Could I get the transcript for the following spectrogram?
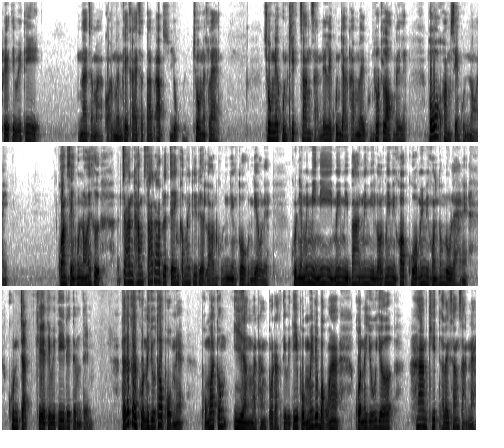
creativity น่าจะมาก่อนเหมือนคล้ายๆ startup ยุคช่วงแรกๆ ช่วงนี้คุณคิดสร้างสรรค์ได้เลย คุณอยากทำอะไรคุณทดลองได้เลย เพราะว่าความเสี่ยงคุณน้อย ความเสี่ยงคุณน้อยคืออาจารย์ทำสตาร์ทอัพแล้วเจงก็ไม่ได้เดือดร้อนคุณยังตัวคนเดียวเลย คุณยังไม่มีหนี้ไม่มีบ้านไม่มีรถ ไม่มีครอบครัว ไม่มีคนต้องดูแลเนี่ย คุณจัด creativity ได้เต็มๆ แต่ถ้าเกิดคุณอายุเท่าผมเนี่ย ผมว่าต้องเอียงมาทาง productivity ผมไม่ได้บอกว่าคนอายุเยอะห้ามคิดอะไรสร้างสรรค์นะ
